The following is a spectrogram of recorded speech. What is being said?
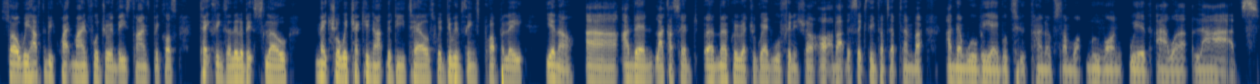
So we have to be quite mindful during these times because take things a little bit slow, make sure we're checking out the details, we're doing things properly, you know. Uh, and then, like I said, uh, Mercury retrograde will finish uh, about the 16th of September, and then we'll be able to kind of somewhat move on with our lives.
